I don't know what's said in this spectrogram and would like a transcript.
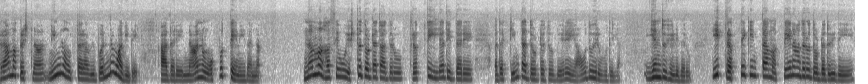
ರಾಮಕೃಷ್ಣ, ನಿನ್ನ ಉತ್ತರ ವಿಭಿನ್ನವಾಗಿದೆ. ಆದರೆ ನಾನು ಒಪ್ಪುತ್ತೇನೆ ಇದನ್ನು. ನಮ್ಮ ಹಸಿವು ಎಷ್ಟು ದೊಡ್ಡದಾದರೂ ತೃಪ್ತಿ ಇಲ್ಲದಿದ್ದರೆ ಅದಕ್ಕಿಂತ ದೊಡ್ಡದು ಬೇರೆ ಯಾವುದೂ ಇರುವುದಿಲ್ಲ ಎಂದು ಹೇಳಿದರು. ಈ ತೃಪ್ತಿಗಿಂತ ಮತ್ತೇನಾದರೂ ದೊಡ್ಡದು ಇದೆಯೇ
